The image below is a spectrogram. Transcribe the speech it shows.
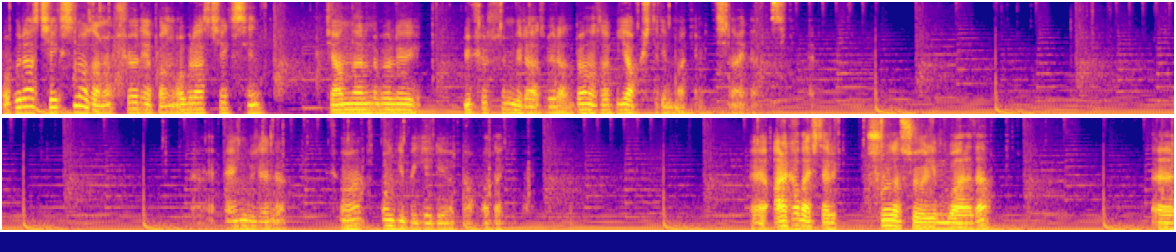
o biraz çeksin o zaman. Şöyle yapalım. O biraz çeksin. Canlarını böyle düşürsün biraz biraz. Ben o zaman bir yapıştırayım bakayım için aynen. En güzeli şu an o gibi geliyor kafadaki. Ee, arkadaşlar şunu da söyleyeyim bu arada. Ee,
